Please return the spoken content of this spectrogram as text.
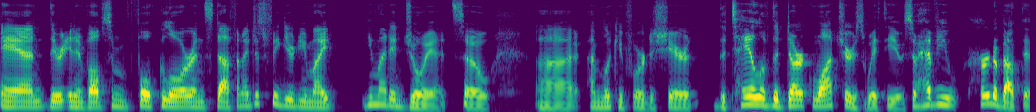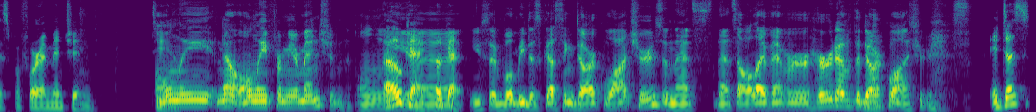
And there it involves some folklore and stuff and I just figured you might you might enjoy it. So uh, I'm looking forward to share the tale of the Dark Watchers with you. So, have you heard about this before? I mentioned only no, only from your mention. Only okay. Uh, okay. You said we'll be discussing Dark Watchers, and that's that's all I've ever heard of the Dark yeah. Watchers. It does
